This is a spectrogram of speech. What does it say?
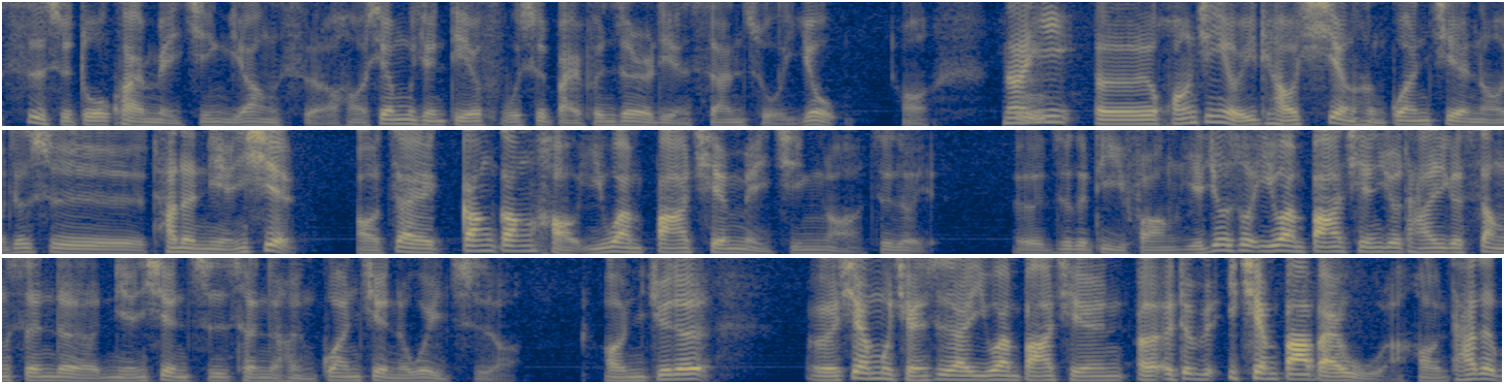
四十多块美金一盎司了哈，现在目前跌幅是百分之二点三左右哦。那一呃，黄金有一条线很关键哦，就是它的年限哦，在刚刚好一万八千美金啊，这个呃这个地方，也就是说一万八千就它一个上升的年限支撑的很关键的位置哦。哦，你觉得呃现在目前是在一万八千呃对不对？一千八百五啊，好，它的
